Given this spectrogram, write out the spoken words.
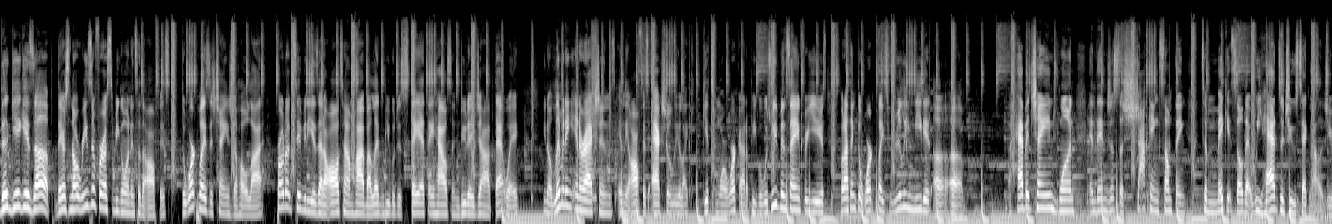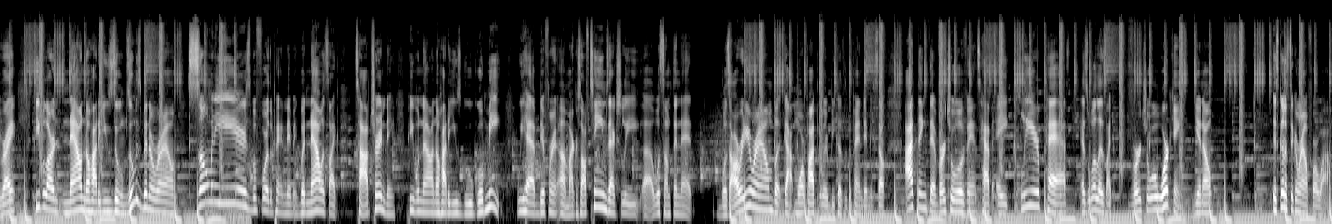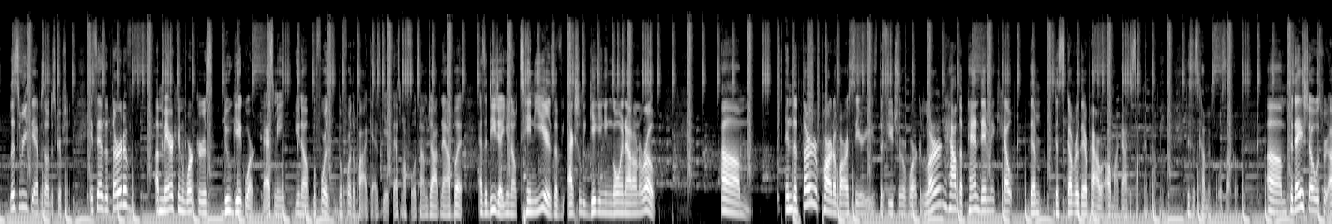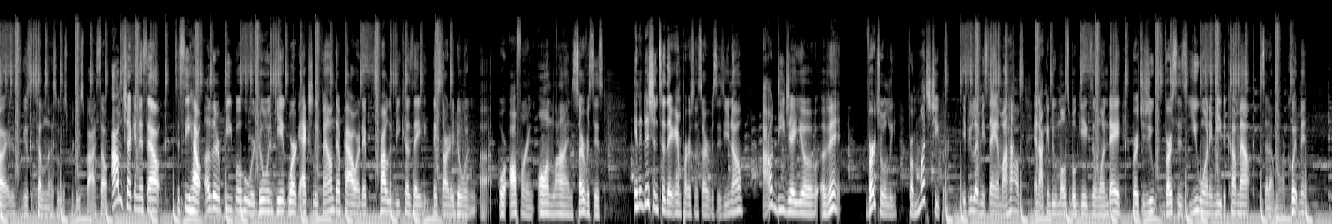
The gig is up. There's no reason for us to be going into the office. The workplace has changed a whole lot. Productivity is at an all time high by letting people just stay at their house and do their job that way. You know, limiting interactions in the office actually like gets more work out of people, which we've been saying for years. But I think the workplace really needed a, a a habit change one and then just a shocking something to make it so that we had to choose technology right people are now know how to use zoom zoom has been around so many years before the pandemic but now it's like top trending people now know how to use google meet we have different uh, microsoft teams actually uh, was something that was already around but got more popular because of the pandemic. So I think that virtual events have a clear path as well as like virtual working, you know. It's to stick around for a while. Let's read the episode description. It says a third of American workers do gig work. That's me, you know, before before the podcast gig. That's my full-time job now, but as a DJ, you know, 10 years of actually gigging and going out on the road. Um in the third part of our series, The Future of Work, learn how the pandemic helped them discover their power. Oh my God, it's talking about me. This is coming full circle. Um, today's show was, it's just telling us who was produced by. So I'm checking this out to see how other people who were doing gig work actually found their power. They, probably because they, they started doing uh, or offering online services in addition to their in person services. You know, I'll DJ your event virtually for much cheaper if you let me stay in my house and I can do multiple gigs in one day versus you versus you wanting me to come out, set up my equipment,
